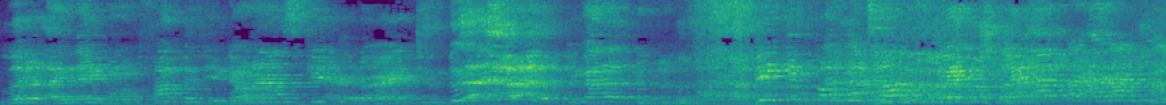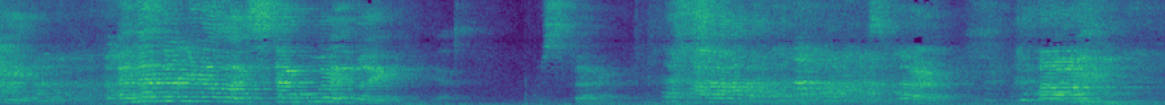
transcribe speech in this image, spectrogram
Literally, and they won't fuck with you. Don't ask scared, alright? Just, you gotta speak in fucking tongues, bitch. Get out their energy. And then they're gonna, like, step away, like, respect. respect. Um,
